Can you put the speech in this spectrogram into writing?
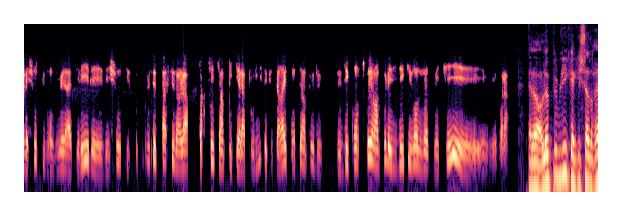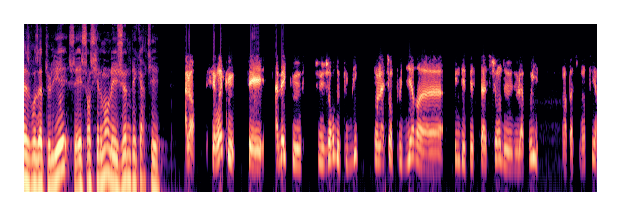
les choses qu'ils ont vues à la télé, des, des choses qui peut-être passées dans leur quartier qui impliquaient la police, etc. Et tenter un peu de, de déconstruire un peu les idées qu'ils ont de notre métier et, et voilà. Alors, le public à qui s'adressent vos ateliers, c'est essentiellement les jeunes des quartiers alors, c'est vrai que c'est avec euh, ce genre de public qu'on a, si on peut dire, euh, une détestation de, de, la police. On va pas se mentir.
